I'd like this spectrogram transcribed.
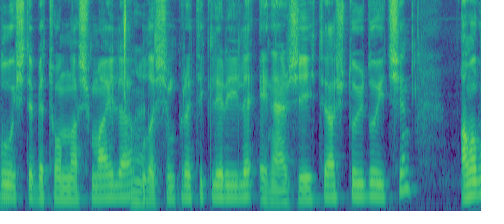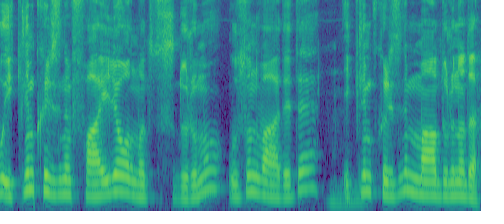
Bu işte betonlaşmayla, Evet. ulaşım pratikleriyle, enerjiye ihtiyaç duyduğu için. Ama bu iklim krizinin faili olması durumu uzun vadede iklim krizinin mağduruna da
